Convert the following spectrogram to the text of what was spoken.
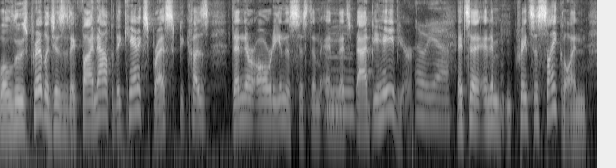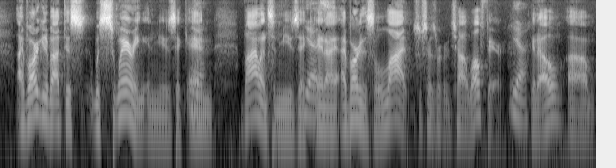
will lose privileges if they find out, but they can't express because then they're already in the system and that's bad behavior. Oh yeah. It's a and it creates a cycle. And I've argued about this with swearing in music and violence in music, Yes. and I, I've argued this a lot, especially when I was working in child welfare. Yeah. You know, um,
